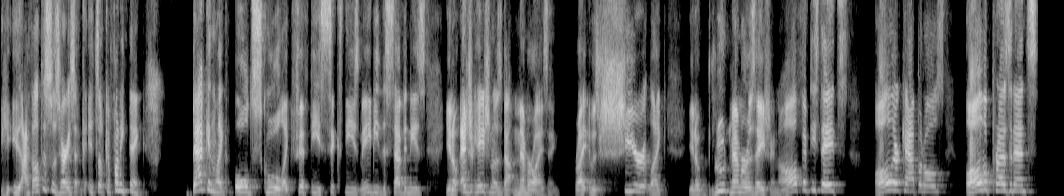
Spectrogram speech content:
He, I thought this was very, it's like a funny thing back in like old school, like 50s, 60s, maybe the 70s, you know, education was about memorizing, right? It was sheer like, you know, brute memorization. All 50 states, all their capitals, all the presidents,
